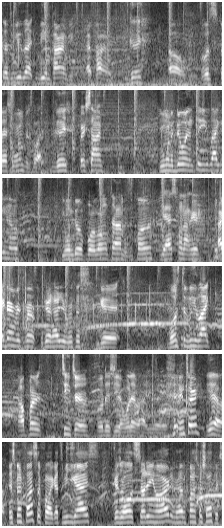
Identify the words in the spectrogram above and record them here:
does it feel like to be in Pineview, at Pineview? Good. Oh, what's Special Olympics like? Good. First time. You want to do it until you like, you know, you want to do it for a long time? Is it fun? Yeah, it's fun out here. How you doing, Rich Burt? Good, how are you, Rufus? Good. What's to be like our first teacher for this year, whatever how you say. Intern? Yeah, It's been fun so far. I got to meet you guys. You guys are all studying hard and we're having fun at Special Olympics.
